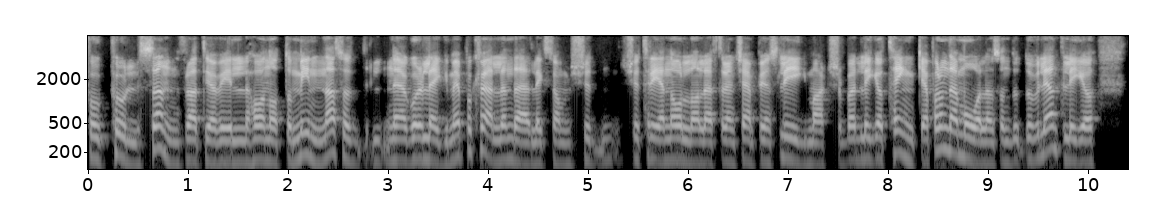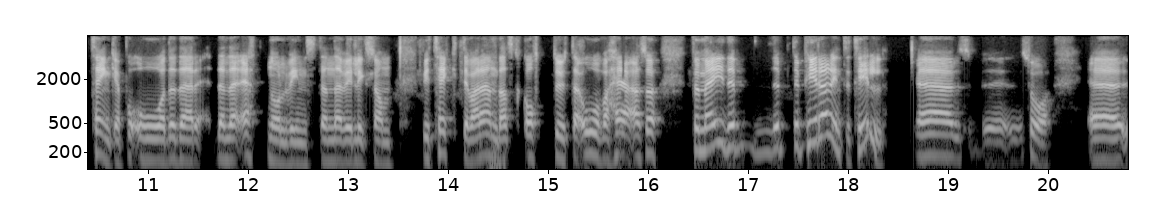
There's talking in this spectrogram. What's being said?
få upp pulsen, för att jag vill ha något att minnas. Och när jag går och lägger mig på kvällen där liksom 23.00 efter en Champions League-match och börjar ligga och tänka på de där målen, så då, då vill jag inte ligga och tänka på åh, det där, den där 1-0-vinsten när vi, liksom, vi täckte varenda skott. Utan, Åh, vad här. Alltså, för mig, det, det, det pirrar inte till. Eh, eh, så. Eh,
